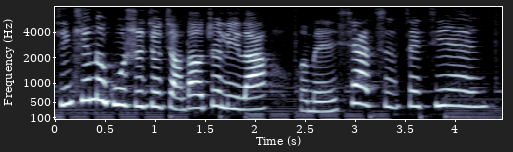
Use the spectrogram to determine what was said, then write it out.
今天的故事就讲到这里啦，我们下次再见。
